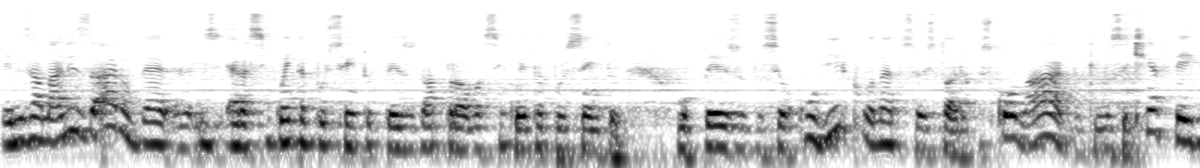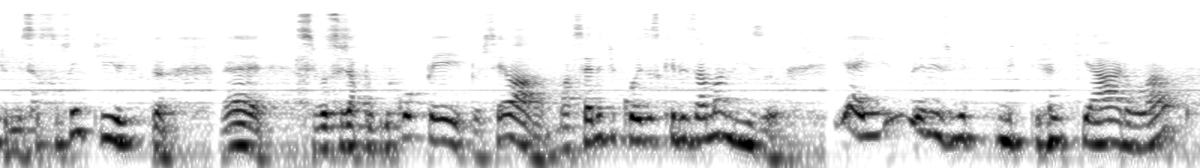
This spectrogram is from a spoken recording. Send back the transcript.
Eles analisaram, né? era 50% o peso da prova 50% o peso do seu currículo, né, do seu histórico escolar, do que você tinha feito, iniciação científica, né, se você já publicou paper, sei lá, uma série de coisas que eles analisam. E aí eles me, me ranquearam lá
